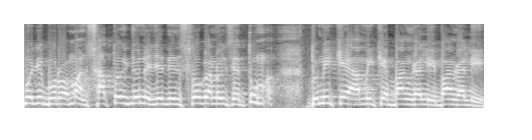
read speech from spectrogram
মুজিবুর রহমান, সাতই জনে যেদিন স্লোগান হয়েছে তুম- কে? আমি কে? বাঙালি বাঙালি।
